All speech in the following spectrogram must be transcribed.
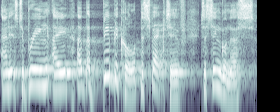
and it's to bring a, a, a biblical perspective to singleness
